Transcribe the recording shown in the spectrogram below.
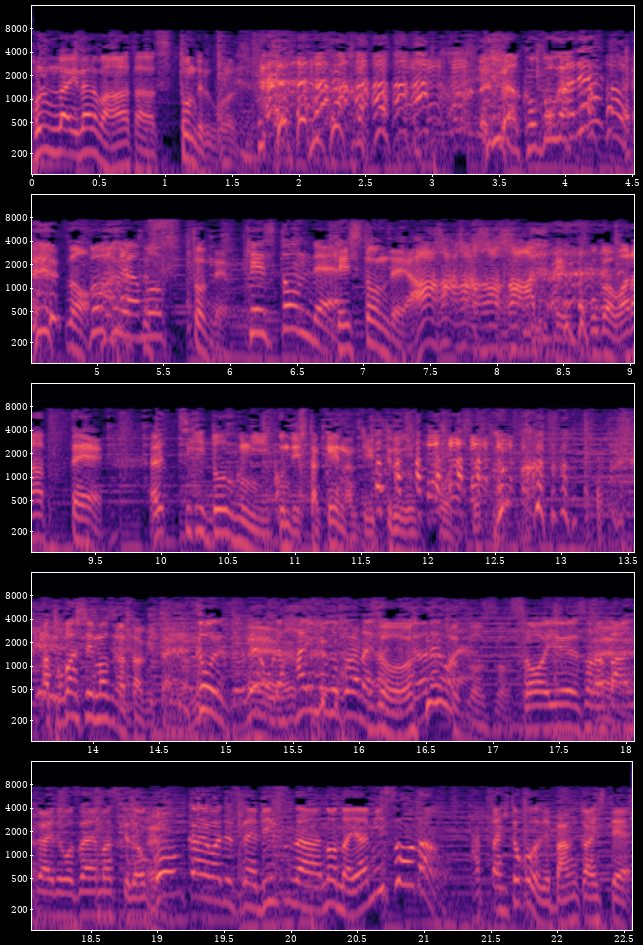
本来ならばあなたはすっ飛んでる頃です。今ここがね 僕がもうすっ飛んで消し飛んで。消し飛んであははははって僕は笑ってえ次どういう風に行くんでしたっけ？なんて言ってる頃ですあ飛ばしていますかみたいなそうですよね。俺灰も残らないからですよね。そう。そうそうそういうその挽回でございますけど今回はですねリスナーの悩み相談たった一言で挽回して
